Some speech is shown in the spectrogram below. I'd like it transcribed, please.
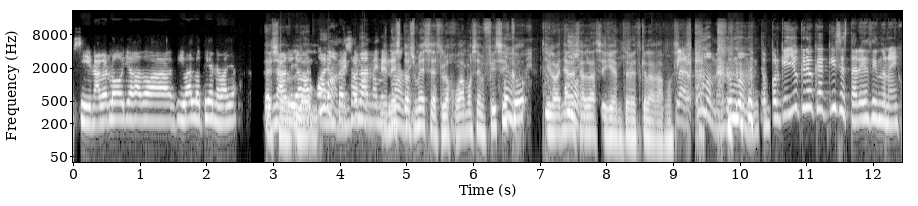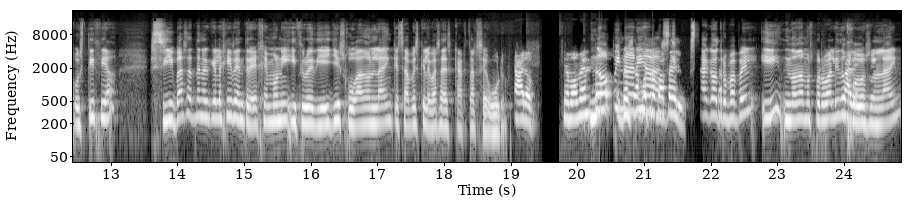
sin, haberlo llegado a. Iván lo tiene, vaya. Eso, lo- en momento, persona, no en No, estos no. meses lo jugamos en físico y lo añades a la siguiente vez que lo hagamos. Claro, un momento, un momento. Porque yo creo que aquí se estaría haciendo una injusticia si vas a tener que elegir entre Hegemony y Through the Ages jugado online, que sabes que le vas a descartar seguro. Claro, de momento. No otro papel. Saca otro papel y no damos por válido Vale. juegos online.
